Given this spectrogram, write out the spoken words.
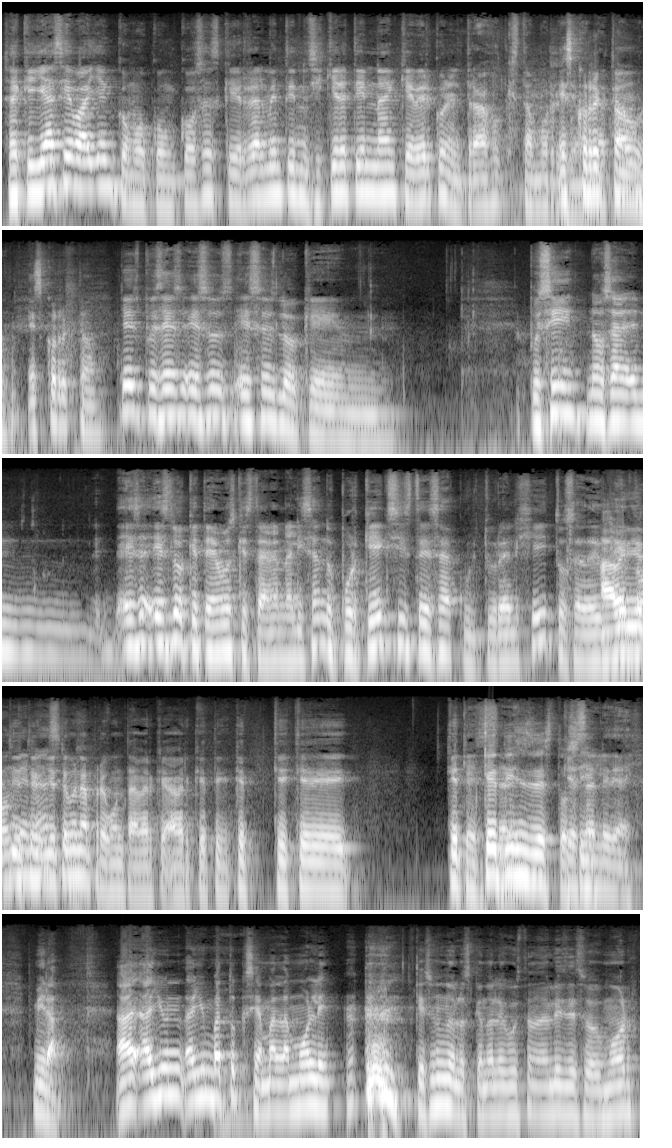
sea, que ya se vayan como con cosas que realmente ni siquiera tienen nada que ver con el trabajo que estamos Es a cabo. correcto, es correcto. Entonces, pues, eso, eso, es, eso es lo que, pues sí, no, o sea, es, es lo que tenemos que estar analizando. ¿Por qué existe esa cultura del hate? O sea, ¿de, A de ver, yo, dónde yo tengo- yo tengo una pregunta, a ver, a ver, ¿qué, qué, qué, qué, qué- qué- ¿Qué qué sale- dices de esto? qué Sí. sale de ahí? Mira, hay un, hay un vato que se llama La Mole, que es uno de los que no le gusta hablar de su humor,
